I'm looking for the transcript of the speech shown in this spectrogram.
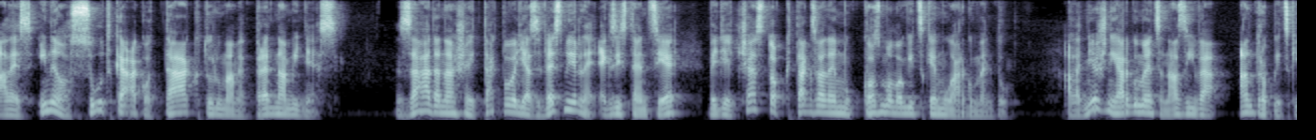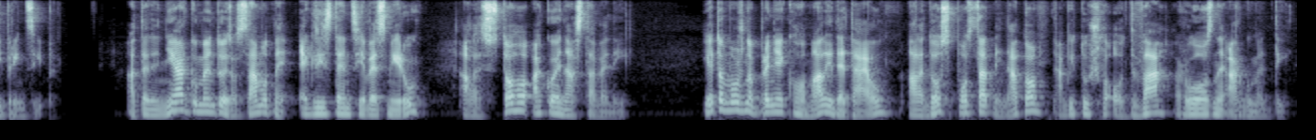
ale z iného súdka ako tá, ktorú máme pred nami dnes. Záhada našej tak z vesmírnej existencie vedie často k tzv. kozmologickému argumentu. Ale dnešný argument sa nazýva antropický princíp a ten neargumentuje zo samotnej existencie vesmíru, ale z toho, ako je nastavený. Je to možno pre niekoho malý detail, ale dosť podstatný na to, aby tu šlo o dva rôzne argumenty.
